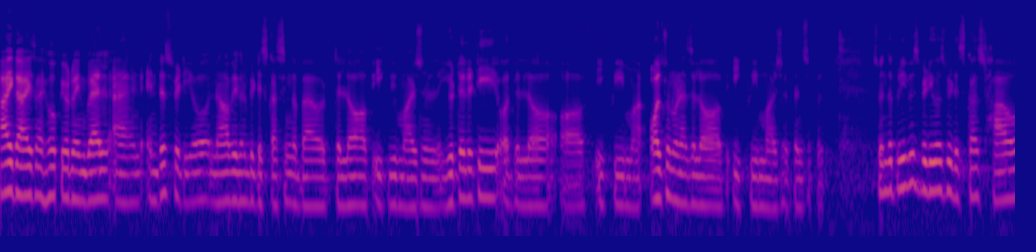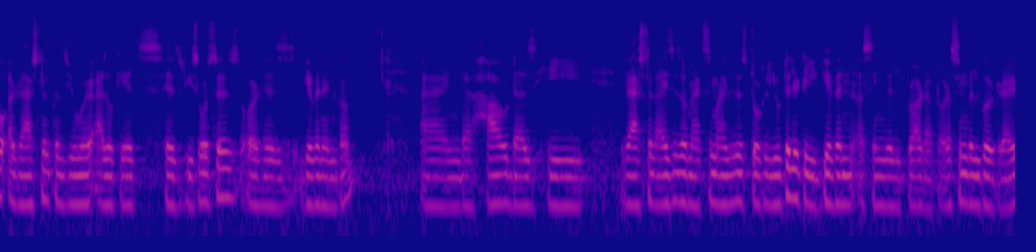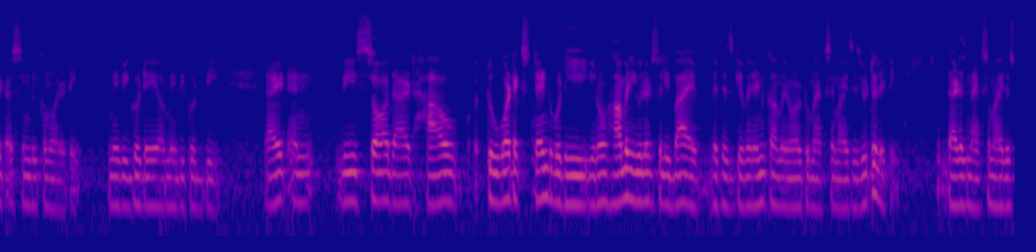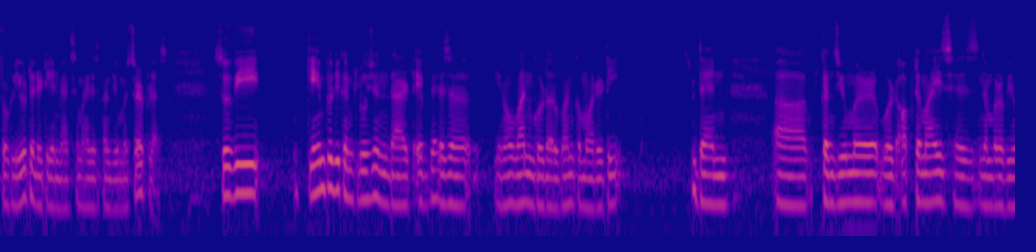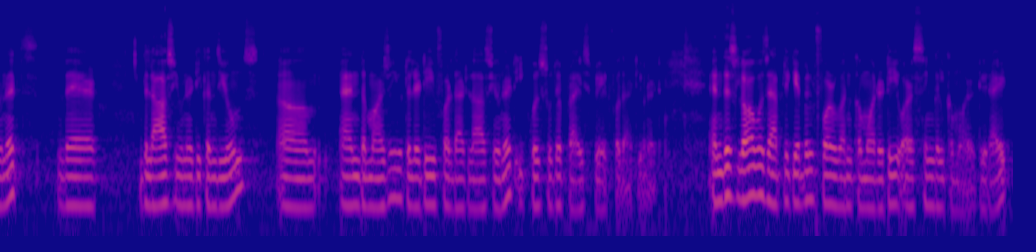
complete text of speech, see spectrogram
Hi guys, I hope you're doing well and in this video now we're going to be discussing about the law of equi-marginal utility or the law of equi also known as the law of equi-marginal principle. So in the previous videos we discussed how a rational consumer allocates his resources or his given income and how does he rationalizes or maximizes his total utility given a single product or a single good, right? A single commodity, maybe good A or maybe good B, right? And we saw that how to what extent would he you know how many units will he buy with his given income in order to maximize his utility? That is maximize his total utility and maximize his consumer surplus. So we came to the conclusion that if there is a you know one good or one commodity then uh, consumer would optimize his number of units where the last unit he consumes um, and the marginal utility for that last unit equals to the price paid for that unit. And this law was applicable for one commodity or a single commodity right?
